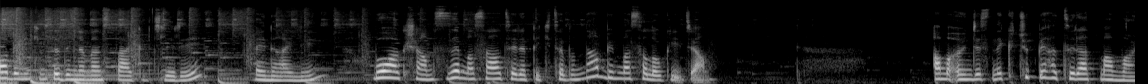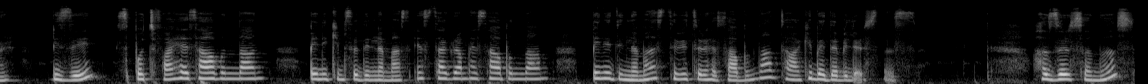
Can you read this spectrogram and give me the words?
Merhaba beni kimse dinlemez takipçileri. Ben Aylin. Bu akşam size Masal Terapi kitabından bir masal okuyacağım. Ama öncesinde küçük bir hatırlatmam var. Bizi Spotify hesabından, Beni Kimse Dinlemez Instagram hesabından, Beni Dinlemez Twitter hesabından takip edebilirsiniz. Hazırsanız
